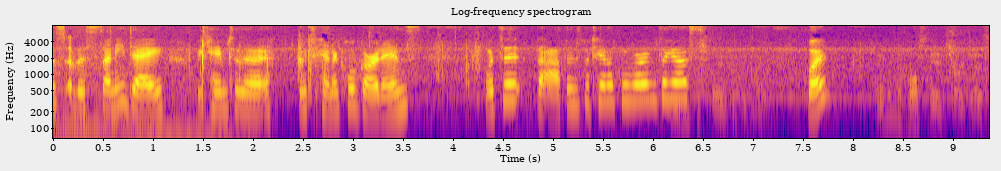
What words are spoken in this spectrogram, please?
Most of this sunny day, we came to the Botanical Gardens. What's it? The Athens Botanical Gardens, I guess? What? I think the whole state of Georgia's.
